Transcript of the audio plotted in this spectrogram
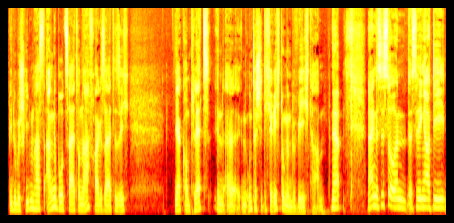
wie du beschrieben hast, Angebotsseite und Nachfrageseite sich ja komplett in, äh, in unterschiedliche Richtungen bewegt haben. Ja, nein, das ist so und deswegen auch die,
